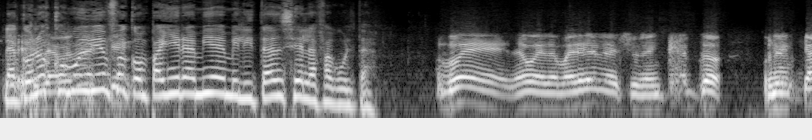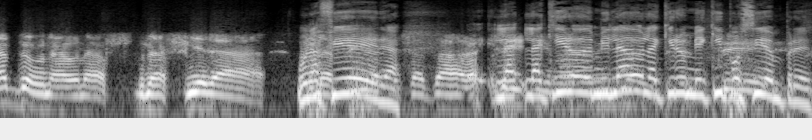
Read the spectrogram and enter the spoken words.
La Eh, conozco muy bien, fue compañera mía de militancia en la facultad. bueno, bueno, Mariana es un encanto, un encanto, una, una, una fiera. Una fiera. Eh, La, Sí, la quiero de mi lado, la quiero en mi equipo Sí, siempre.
